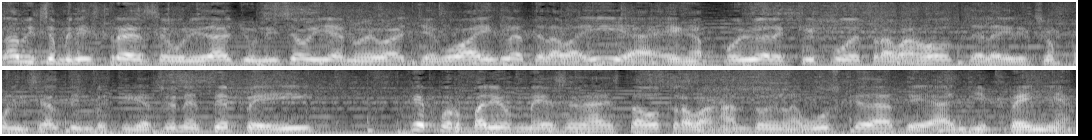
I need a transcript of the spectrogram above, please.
La viceministra de Seguridad, Yulicia Villanueva, llegó a Islas de la Bahía en apoyo al equipo de trabajo de la Dirección Policial de Investigaciones DPI, que por varios meses ha estado trabajando en la búsqueda de Angie Peña.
